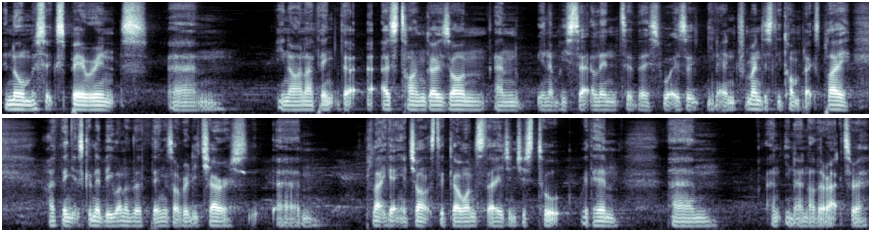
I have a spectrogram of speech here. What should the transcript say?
enormous experience. Um, you know, and I think that as time goes on and you know we settle into this, what is a you know tremendously complex play, I think it's going to be one of the things I really cherish. Um, play, getting a chance to go on stage and just talk with him, um, and you know another actor,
